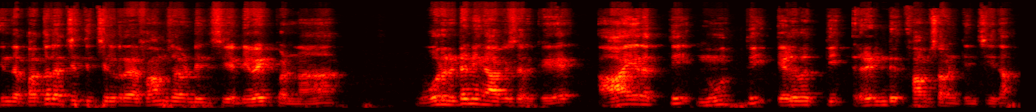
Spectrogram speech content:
இந்த பத்து லட்சத்தி சில்லற ஃபார்ம் செவன்டீன் சியை டிவைட் பண்ணா ஒரு ரிட்டர்னிங் ஆஃபீஸருக்கு ஆயிரத்தி நூத்தி எழுபத்தி ரெண்டு ஃபார்ம் செவன்டீன் சி தான்.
